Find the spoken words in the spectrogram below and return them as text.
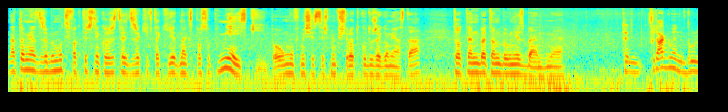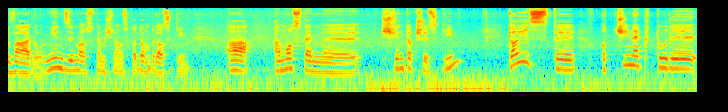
Natomiast, żeby móc faktycznie korzystać z rzeki w taki jednak sposób miejski, bo umówmy się, jesteśmy w środku dużego miasta, to ten beton był niezbędny. Ten fragment bulwaru między mostem śląsko-dąbrowskim a, a mostem e, świętokrzyskim, to jest e, odcinek, który,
